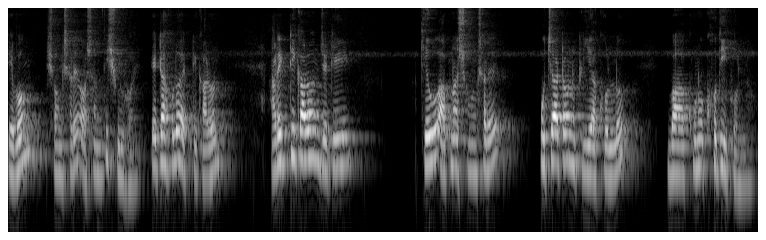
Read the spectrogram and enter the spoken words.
এবং সংসারে অশান্তি শুরু হয়। এটা হলো একটি কারণ। আরেকটি কারণ যেটি কেউ আপনার সংসারে উচাটন ক্রিয়া করল বা কোনো ক্ষতি করল।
